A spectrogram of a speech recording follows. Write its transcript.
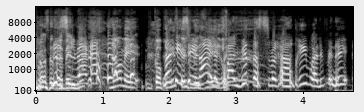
non, ça serait. Non, mais vous Là, comprenez ce t'es que je veux sénère, là, dire. tu parles vite parce que tu veux rentrer pour aller finir.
